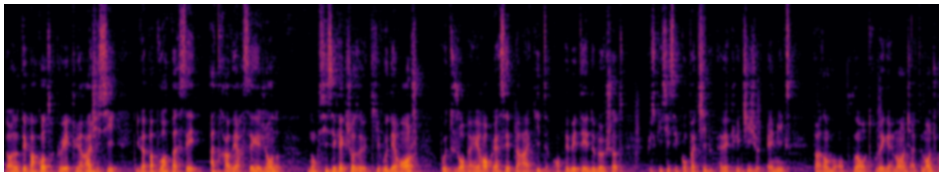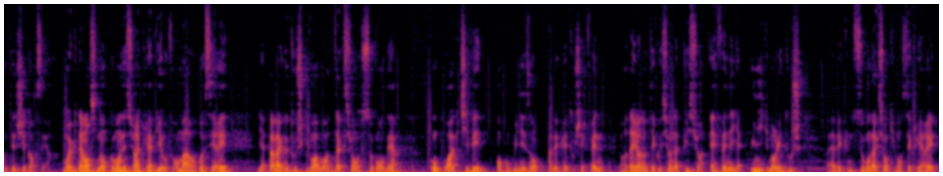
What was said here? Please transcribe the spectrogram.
Alors notez par contre que l'éclairage ici il va pas pouvoir passer à travers ces légendes donc si c'est quelque chose qui vous dérange vous pouvez toujours bah, les remplacer par un kit en PBT et double shot, puisqu'ici c'est compatible avec les tiges MX. Par exemple, vous pouvez en retrouver également directement du côté de chez Corsair. Bon, évidemment, sinon, comme on est sur un clavier au format resserré, il y a pas mal de touches qui vont avoir des actions secondaires qu'on pourra activer en combinaison avec la touche FN. D'ailleurs, notez que si on appuie sur FN, il y a uniquement les touches avec une seconde action qui vont s'éclairer.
